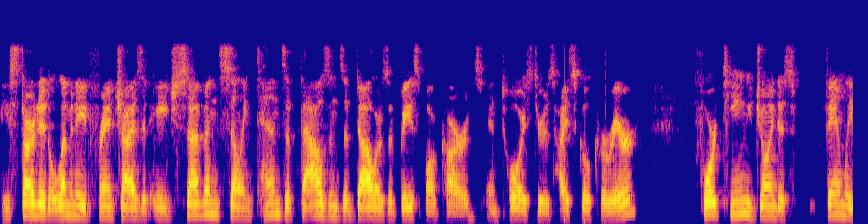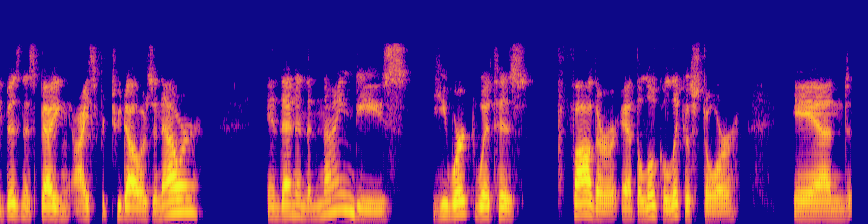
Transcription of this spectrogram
He started a lemonade franchise at age seven, selling tens of thousands of dollars of baseball cards and toys through his high school career. 14, he joined his family business bagging ice for $2 an hour. And then in the 90s, he worked with his father at the local liquor store and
